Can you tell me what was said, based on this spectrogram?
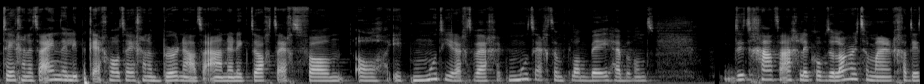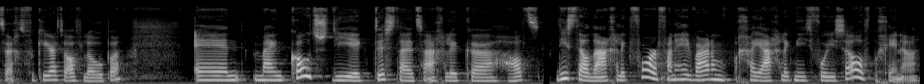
tegen het einde liep ik echt wel tegen een burn-out aan. En ik dacht echt van, oh, ik moet hier echt weg. Ik moet echt een plan B hebben, want dit gaat eigenlijk op de lange termijn gaat dit echt verkeerd aflopen. En mijn coach die ik destijds eigenlijk uh, had, die stelde eigenlijk voor van, hey, waarom ga je eigenlijk niet voor jezelf beginnen?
